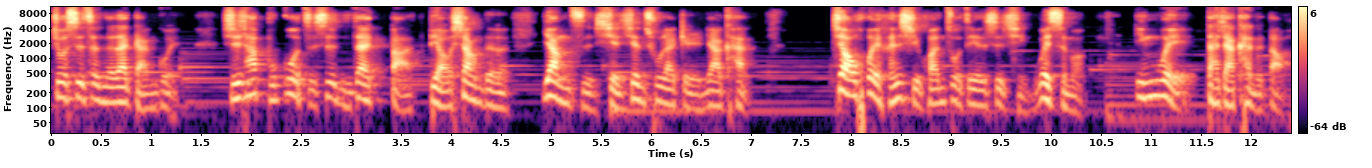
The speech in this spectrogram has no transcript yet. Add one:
就是真的在赶鬼，其实它不过只是你在把表象的样子显现出来给人家看。教会很喜欢做这件事情，为什么？因为大家看得到。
